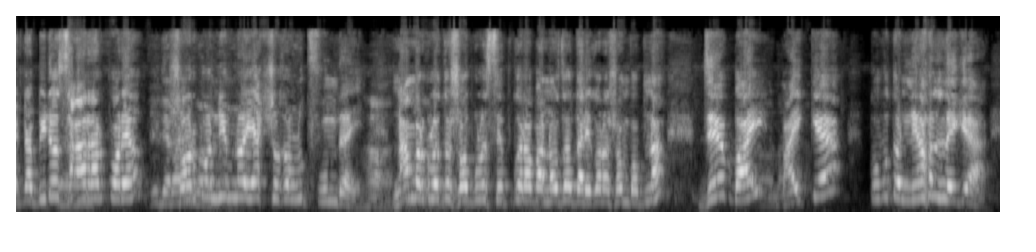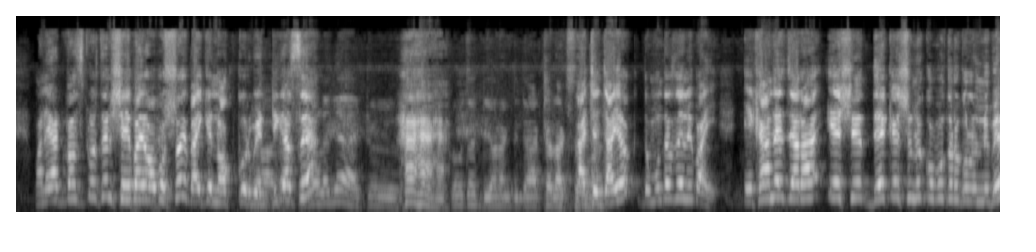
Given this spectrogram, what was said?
একটা ভিডিও ছাড়ার পরে সর্বনিম্ন একশো জন লোক ফোন দেয়। হ্যাঁ। নাম্বারগুলো তো সবগুলো সেভ করা বা নজরদারি করা সম্ভব না। যে ভাই বাইকে কবুতর নেওয়ার লেগে মানে অ্যাডভান্স করছেন সেই ভাই অবশ্যই বাইকে নক করবেন ঠিক আছে? হ্যাঁ, হ্যাঁ, হ্যাঁ। আচ্ছা যাই হোক তো মুন্দাজ আলী ভাই এখানে যারা এসে দেখে শুনে কবুতরগুলো নেবে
